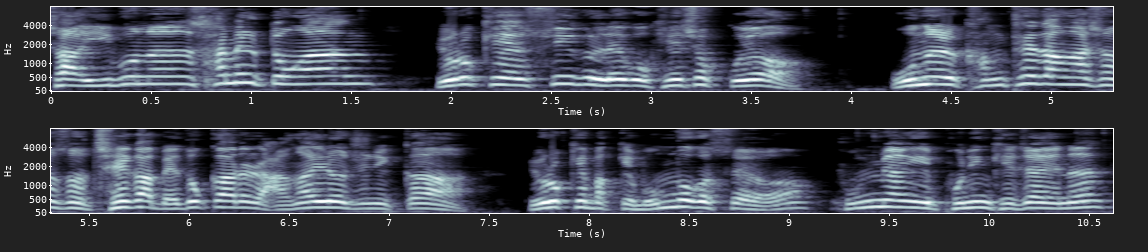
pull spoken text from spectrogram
자, 이분은 3일 동안 이렇게 수익을 내고 계셨고요. 오늘 강퇴당하셔서 제가 매도가를 안 알려주니까 이렇게밖에 못 먹었어요. 분명히 본인 계좌에는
